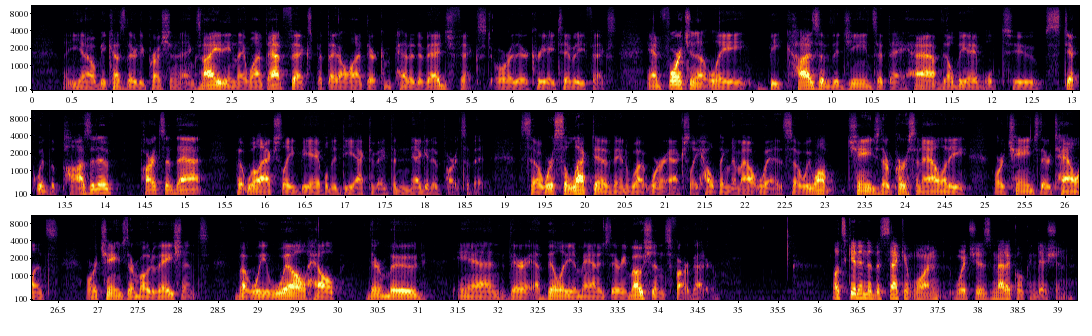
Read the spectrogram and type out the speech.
you know, because their depression and anxiety, and they want that fixed, but they don't want their competitive edge fixed or their creativity fixed. And fortunately, because of the genes that they have, they'll be able to stick with the positive parts of that, but we'll actually be able to deactivate the negative parts of it. So we're selective in what we're actually helping them out with. So we won't change their personality or change their talents or change their motivations, but we will help their mood and their ability to manage their emotions far better. Let's get into the second one, which is medical condition.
